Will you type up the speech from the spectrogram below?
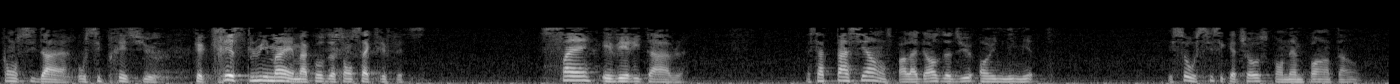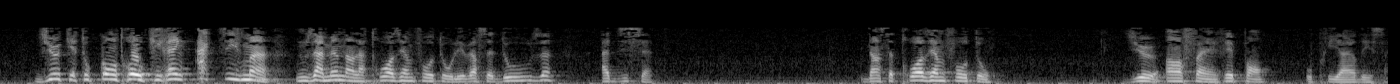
qui considèrent aussi précieux que Christ lui-même à cause de son sacrifice. Saint et véritable. Mais cette patience, par la grâce de Dieu, a une limite. Et ça aussi, c'est quelque chose qu'on n'aime pas entendre. Dieu qui est au contrôle, qui règne activement, nous amène dans la troisième photo, les versets 12 à 17. Dans cette troisième photo, Dieu enfin répond aux prières des saints.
